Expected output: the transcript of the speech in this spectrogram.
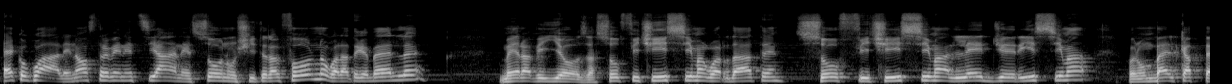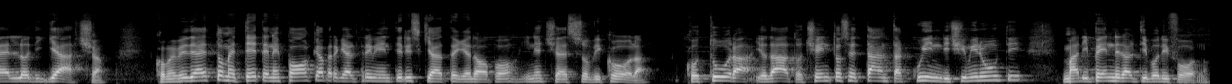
Ecco qua, le nostre veneziane sono uscite dal forno, guardate che belle. Meravigliosa, sofficissima, guardate, sofficissima, leggerissima, con un bel cappello di ghiaccia. Come vi ho detto mettetene poca perché altrimenti rischiate che dopo in eccesso vi cola. Cottura, io ho dato 170-15 minuti, ma dipende dal tipo di forno.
